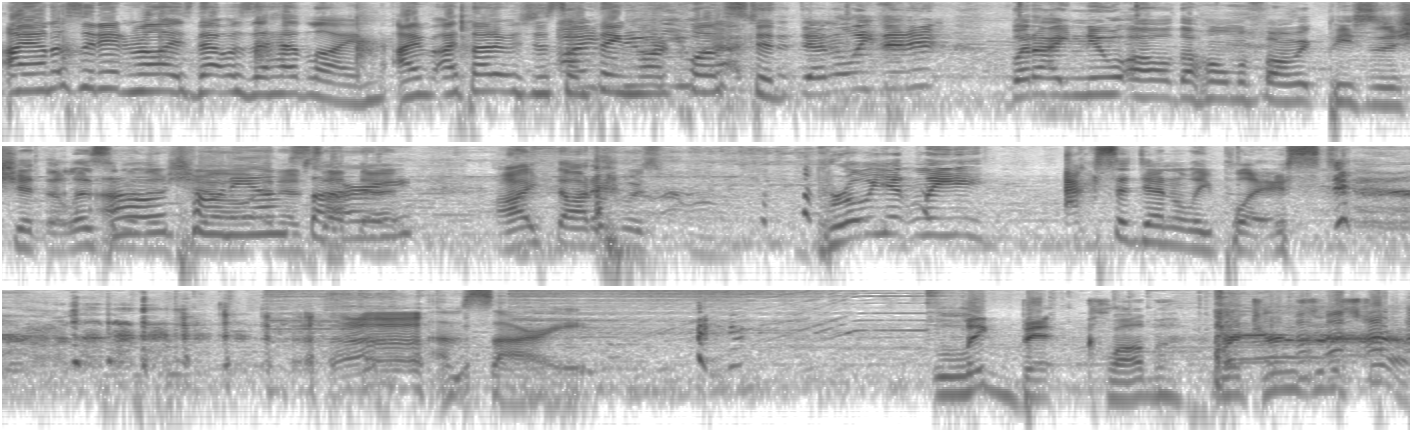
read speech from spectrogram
I honestly didn't realize that was the headline. I, I thought it was just something more close to. accidentally did it, but I knew all the homophobic pieces of shit that listen Oh, to this show. Tony, and I'm have said that. sorry. I thought it was brilliantly, accidentally placed. I'm sorry. Ligbit Club returns to the strip.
